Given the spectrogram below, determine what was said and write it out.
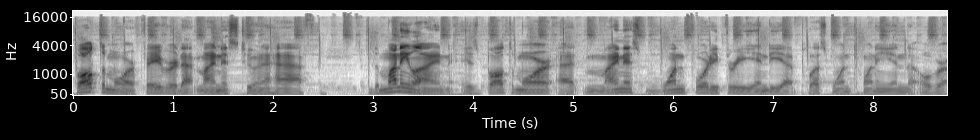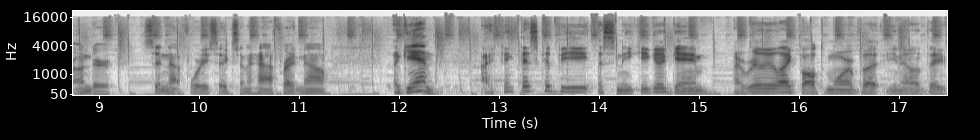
Baltimore favored at minus two and a half. The money line is Baltimore at minus 143, Indy at plus 120, and the over under sitting at 46 and a half right now. Again, I think this could be a sneaky good game. I really like Baltimore, but you know they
